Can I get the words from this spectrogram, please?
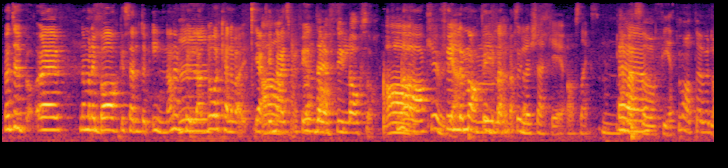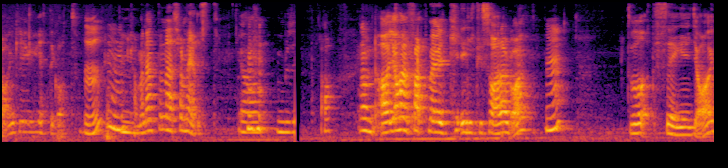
Men typ eh, när man är bakis eller typ innan en fylla, Mm. då kan det vara jäkligt Ja, nice med fet Under en fylla också. Ja, Ja, gud fyllemat är ju ja. bland det bästa. Fyllekäk är asnice. Mm. Eh. alltså fet mat överlag är ju jättegott. Mm. Mm. kan man äta när som helst. Ja, precis. Ja. Ja, jag har en fuck, marry, kill till Sara då. Mm. Då säger jag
